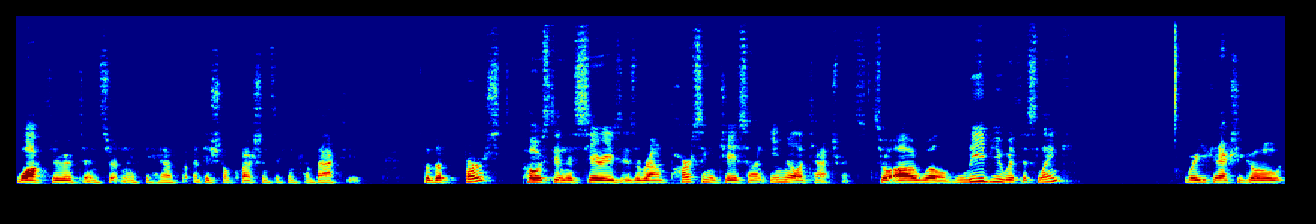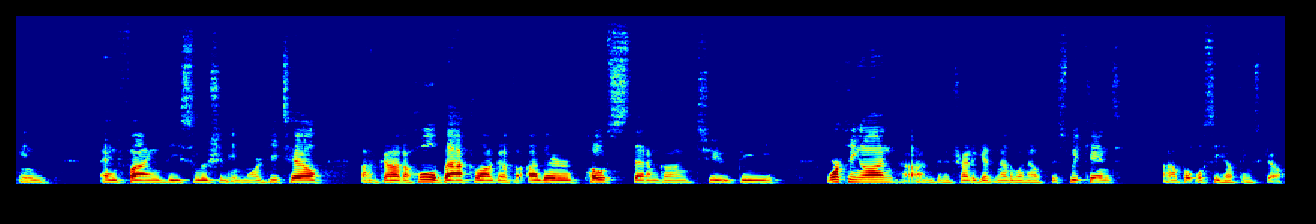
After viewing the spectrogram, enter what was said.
walk through it. And certainly, if they have additional questions, they can come back to you. So the first post in this series is around parsing JSON email attachments. So I will leave you with this link where you can actually go in and find the solution in more detail. I've got a whole backlog of other posts that I'm going to be working on. I'm going to try to get another one out this weekend, uh, but we'll see how things go.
